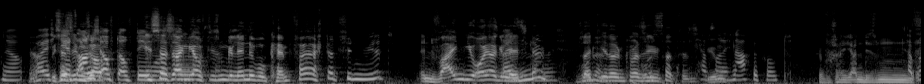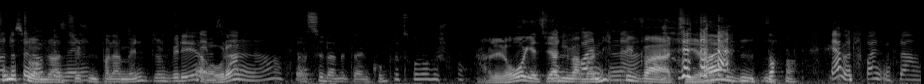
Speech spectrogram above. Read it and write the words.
Ja. Ja? Weil ich Ist gehe das jetzt auch nicht oft auf Demos. Ist das eigentlich auf diesem Gelände, wo Campfire stattfinden wird? Entweihen die euer weiß ich gar Gelände? nicht. Seid ihr dann quasi das? Ich habe es noch nicht nachgeguckt. Ja, wahrscheinlich an diesem Funkturm da gesehen. zwischen Parlament und WDR, Nehm's oder? An, ne? Hast du da mit deinen Kumpels drüber gesprochen? Hallo, jetzt werden Mit wir aber nicht Freunden, ne? privat hier. Nein, sag mal. Ja, mit Freunden, klar.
